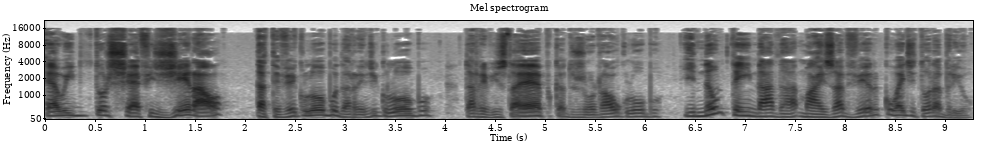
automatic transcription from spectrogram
é o editor-chefe geral da TV Globo, da Rede Globo, da revista Época, do Jornal Globo, e não tem nada mais a ver com a editora Abril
